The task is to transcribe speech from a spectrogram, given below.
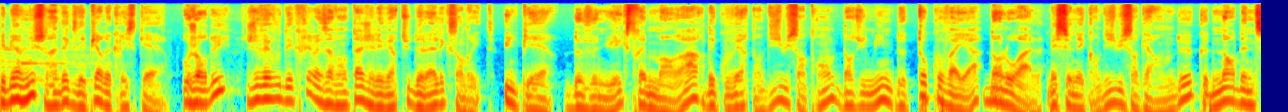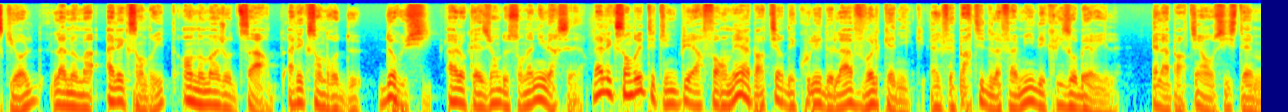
et bienvenue sur l'index des pierres de Chris Kerr. Aujourd'hui, je vais vous décrire les avantages et les vertus de l'alexandrite, une pierre devenue extrêmement rare, découverte en 1830 dans une mine de Tokovaya dans l'Oural. Mais ce n'est qu'en 1842 que Nordenskjold la nomma alexandrite en hommage au tsar Alexandre II de Russie à l'occasion de son anniversaire. L'alexandrite est une pierre formée à partir des coulées de lave volcanique. Elle fait partie de la famille des chrysobéryles. Elle appartient au système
